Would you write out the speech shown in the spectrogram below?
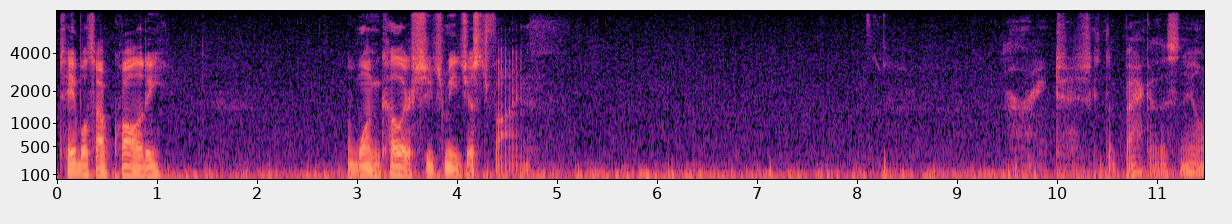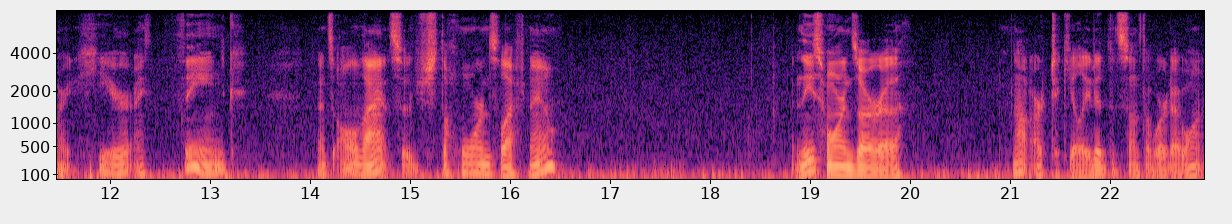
tabletop quality, one color suits me just fine. Alright, just get the back of this nail right here. I think that's all that, so just the horns left now. And these horns are uh, not articulated, that's not the word I want.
